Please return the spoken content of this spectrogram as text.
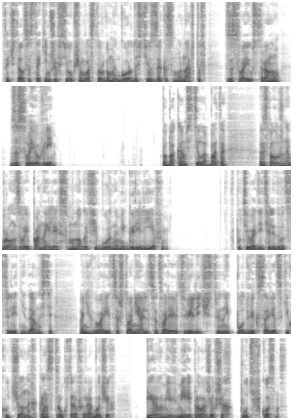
сочетался с таким же всеобщим восторгом и гордостью за космонавтов, за свою страну, за свое время. По бокам стилобата расположены бронзовые панели с многофигурными горельефами. В путеводителе 20-летней давности о них говорится, что они олицетворяют величественный подвиг советских ученых, конструкторов и рабочих, первыми в мире проложивших путь в космос.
